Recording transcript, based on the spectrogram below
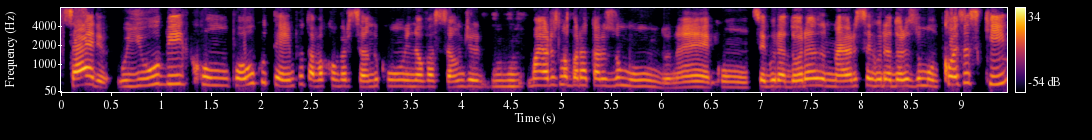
Sério, o Yubi, com pouco tempo, estava conversando com inovação de maiores laboratórios do mundo, né? Com seguradoras, maiores seguradoras do mundo. Coisas que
